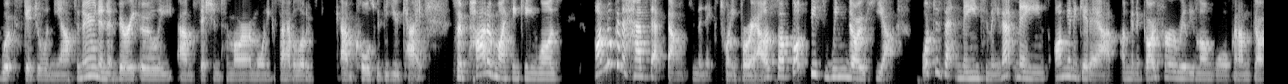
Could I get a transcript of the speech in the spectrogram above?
work schedule in the afternoon and a very early um, session tomorrow morning because I have a lot of um, calls with the UK? So, part of my thinking was I'm not going to have that balance in the next 24 hours. So I've got this window here what does that mean to me? That means I'm going to get out, I'm going to go for a really long walk, and I'm go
